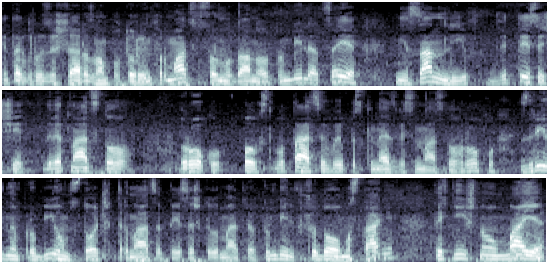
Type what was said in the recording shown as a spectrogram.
І так, друзі, ще раз вам повторю інформацію стосовно даного автомобіля. Це є Nissan Leaf 2019 року по експлуатації, випуск кінець 2018 року з рідним пробігом 114 тисяч кілометрів. Автомобіль в чудовому стані технічному має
